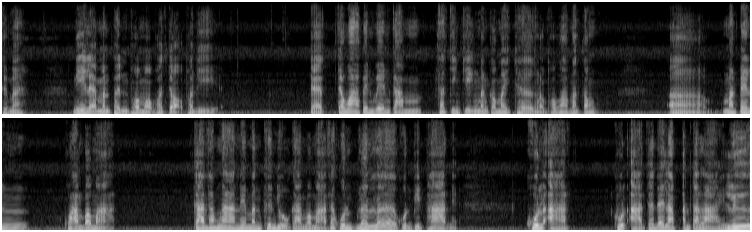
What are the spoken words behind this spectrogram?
ถึงไหมนี่แหละมันเป็นพอเหมาะพอเจาะพอดี แต่จะว่าเป็นเวรกรรมถ้าจริง ๆ มันก็ไม่เชิงหรอกเพราะว่ามันต้อง เอ่อมันเป็นความประมาท การทำงานเนี่ยมันขึ้นอยู่กับการประมาท ถ้าคุณเลินเล่อคุณผิดพลาดเนี่ย คุณอาจคุณอาจจะได้รับอันตรายหรือ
